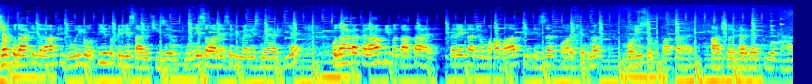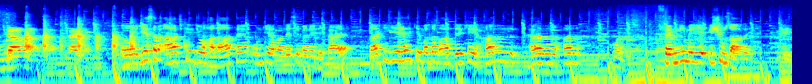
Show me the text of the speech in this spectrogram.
जब खुदा के कलाम की दूरी होती है तो फिर ये सारी चीज़ें होती हैं। इस हवाले से भी मैंने इसमें ऐड किया है। खुदा का कलाम भी बताता है करेगा जो माँ बाप की इज़्ज़त और खिदमत वही सुख पाता है। आजकल घर घर की ये कहानी। तो ये सर आज के जो हालात हैं उनके हवाले से मैंने लिखा है। ताकि ये है कि मतलब आप देखें हर घर हर फैमिली में ये इश्यूज़ आ रहे हैं।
